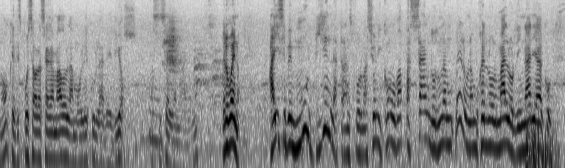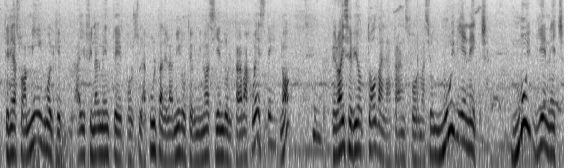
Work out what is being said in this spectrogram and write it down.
¿no? que después ahora se ha llamado la molécula de Dios, así se ha llamado. Pero bueno, ahí se ve muy bien la transformación y cómo va pasando de una, una mujer normal, ordinaria, tenía a su amigo, el que ahí finalmente por la culpa del amigo terminó haciendo el trabajo este, ¿no? Pero ahí se vio toda la transformación muy bien hecha, muy bien hecha.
